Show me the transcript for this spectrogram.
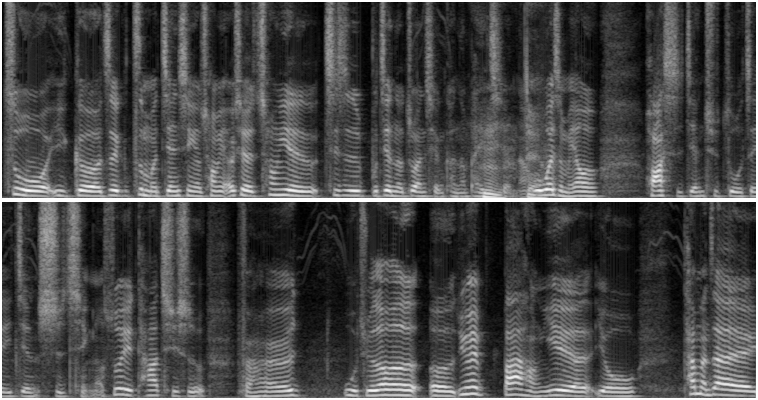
做一个这这么艰辛的创业？而且创业其实不见得赚钱，可能赔钱啊！我为什么要花时间去做这一件事情呢？所以他其实反而我觉得，呃，因为八大行业有。他们在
